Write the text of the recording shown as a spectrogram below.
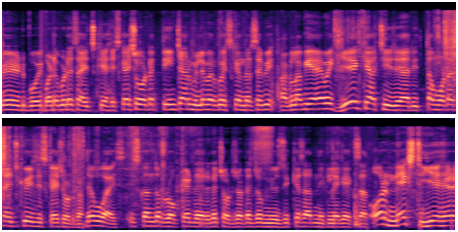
बेड बॉय बड़े बड़े साइज़ के। इसका शॉट है तीन चार मिले मेरे को इसके अंदर से भी। अगला है भाई। ये क्या चीज़ है यार इतना मोटा साइज़ क्यों है इसका शॉट का देखो गाइस इसके अंदर रॉकेट दे रखे छोटे छोटे जो म्यूज़िक के साथ निकलेंगे एक साथ। और नेक्स्ट ये है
